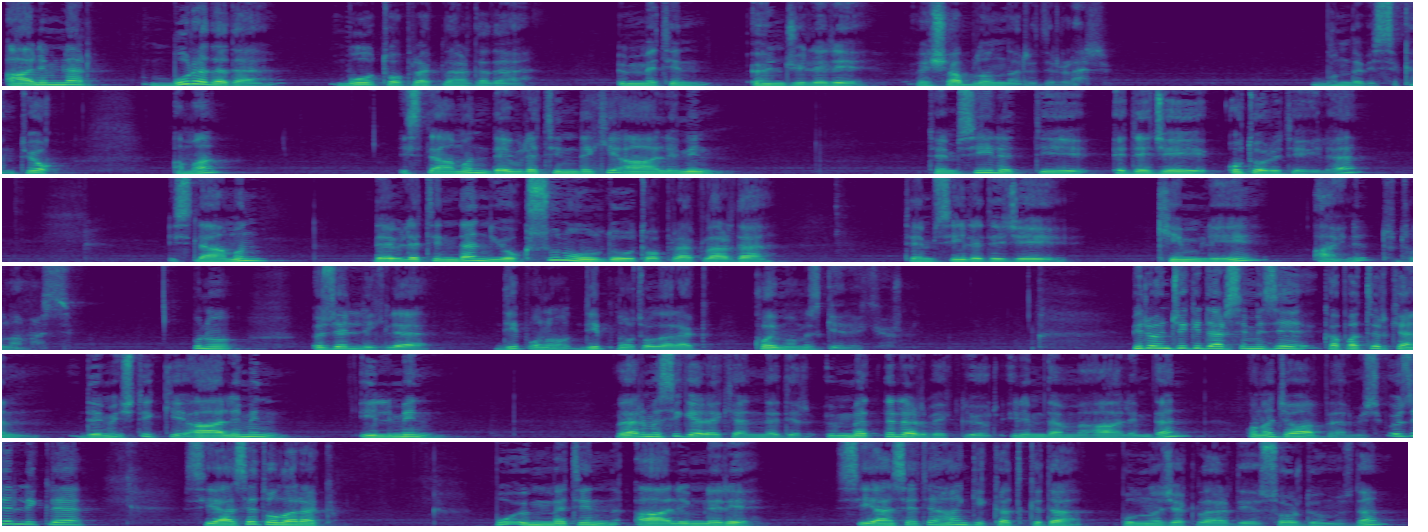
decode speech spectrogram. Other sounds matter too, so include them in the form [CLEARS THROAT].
Alimler burada da bu topraklarda da ümmetin öncüleri ve şablonlarıdırlar. Bunda bir sıkıntı yok. Ama İslam'ın devletindeki alemin temsil ettiği, edeceği otoriteyle İslam'ın devletinden yoksun olduğu topraklarda temsil edeceği kimliği aynı tutulamaz. Bunu özellikle dip dipnot olarak koymamız gerekiyor. Bir önceki dersimizi kapatırken demiştik ki alimin, ilmin vermesi gereken nedir? Ümmet neler bekliyor ilimden ve alimden? Ona cevap vermiştik. Özellikle siyaset olarak bu ümmetin alimleri siyasete hangi katkıda bulunacaklar diye sorduğumuzda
